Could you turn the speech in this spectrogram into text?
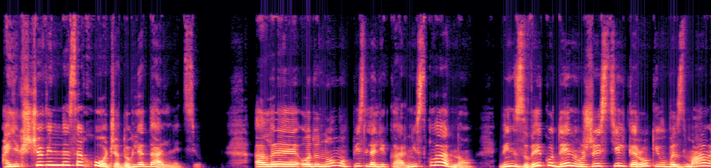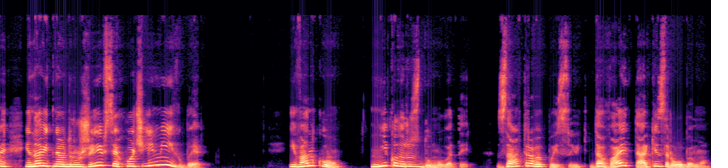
А якщо він не захоче доглядальницю? Але одному після лікарні складно. Він звик один уже стільки років без мами і навіть не одружився, хоч і міг би. Іванку, ніколи роздумувати. Завтра виписують. Давай так і зробимо.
